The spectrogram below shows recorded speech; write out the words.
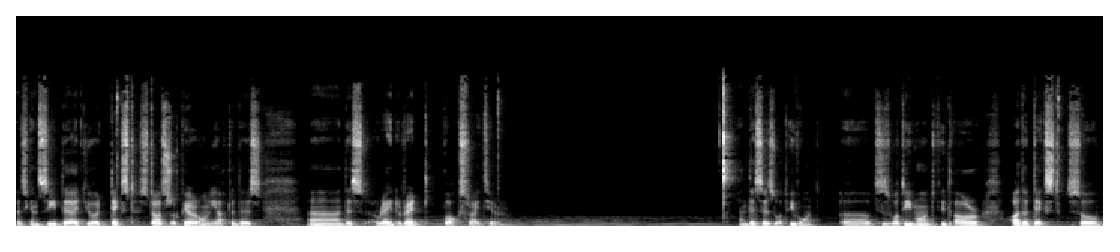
as you can see that your text starts to appear only after this uh, this red, red box right here. And this is what we want. Uh, this is what we want with our other text. So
